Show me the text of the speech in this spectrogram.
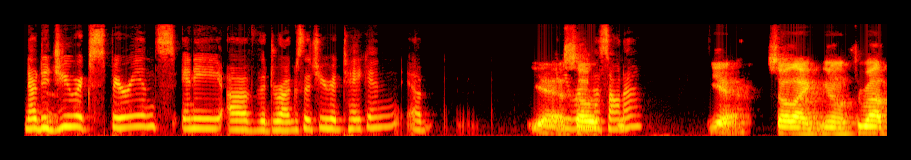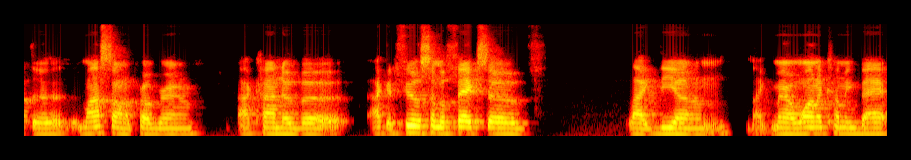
Now, did you experience any of the drugs that you had taken? Uh, yeah, so the sauna. Yeah, so like you know, throughout the my sauna program, I kind of uh, I could feel some effects of like the um like marijuana coming back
